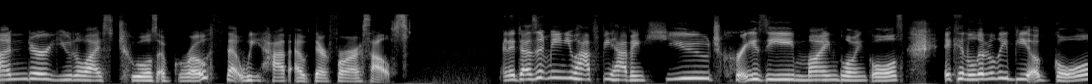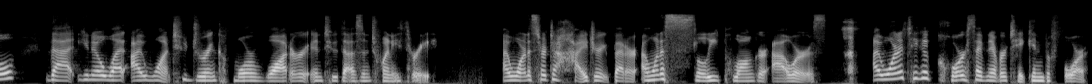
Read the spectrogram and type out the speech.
underutilized tools of growth that we have out there for ourselves. And it doesn't mean you have to be having huge, crazy, mind blowing goals. It can literally be a goal that, you know what, I want to drink more water in 2023. I want to start to hydrate better. I want to sleep longer hours. I want to take a course I've never taken before.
